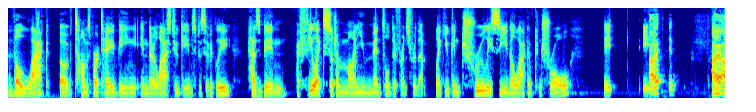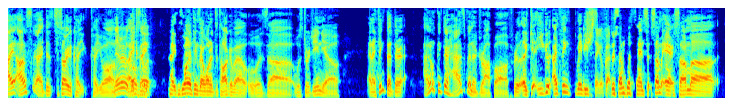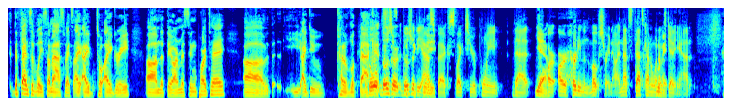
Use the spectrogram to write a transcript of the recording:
the lack of Thomas Partey being in their last two games specifically has been I feel like such a monumental difference for them. Like you can truly see the lack of control. It, it, I, it, I, I honestly, I just sorry to cut you, cut you off. No, no, no, I, go, go. I, I, one of the things I wanted to talk about was uh was Jorginho, and I think that there, I don't think there has been a drop off. Like you could, I think maybe okay. there's some defense, some air, some uh defensively, some aspects. I I to, I agree um that they are missing Partey. Uh, I do kind of look back. Those, those are those are the aspects, like to your point, that yeah are, are hurting them the most right now, and that's that's kind of what right. I was getting at.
